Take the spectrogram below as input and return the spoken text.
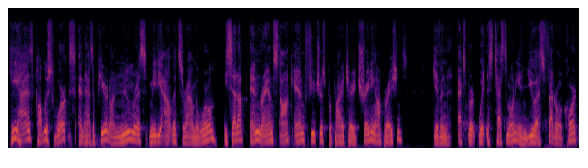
He has published works and has appeared on numerous media outlets around the world. He set up and ran stock and futures proprietary trading operations, given expert witness testimony in U.S. federal court,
